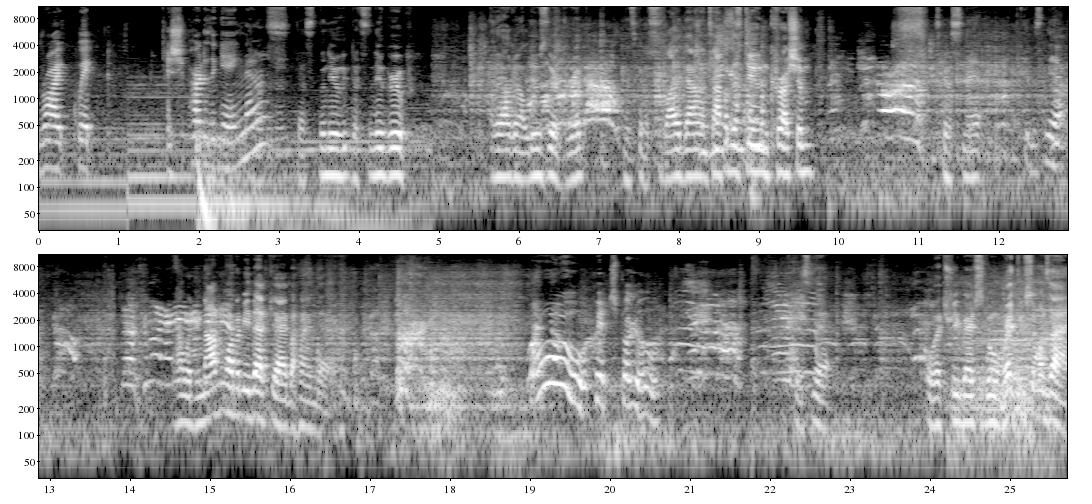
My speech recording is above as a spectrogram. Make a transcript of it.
Right quick. Is she part of the gang now? That's, that's the new. That's the new group. Are they all gonna lose their grip? And it's gonna slide down on top of this dude and crush him. It's gonna snap. It's gonna snap. I would not want to be that guy behind there. Oh, pitch blue. It's gonna. Oh, that tree branch is going right through someone's eye.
